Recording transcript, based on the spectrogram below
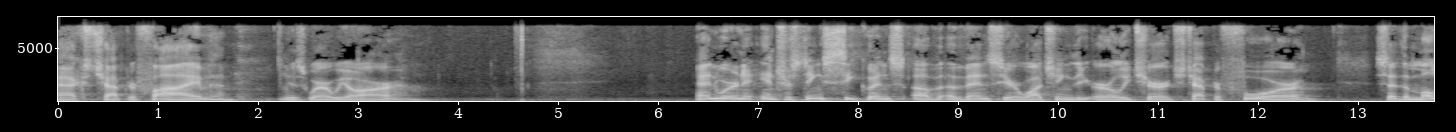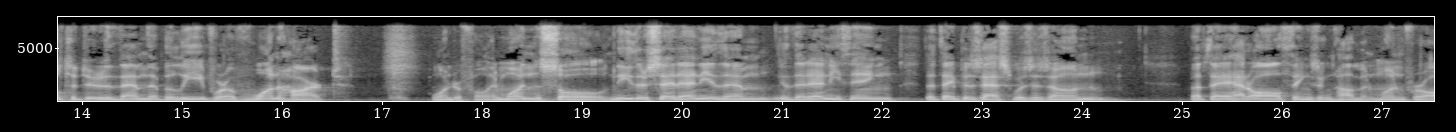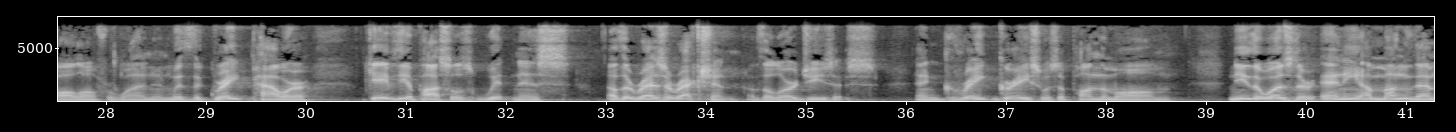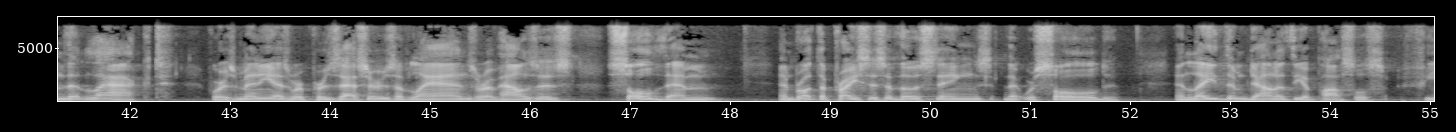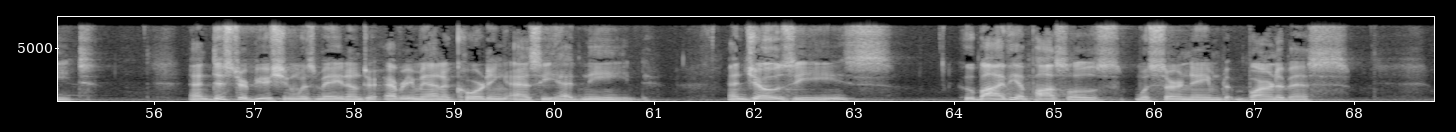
Acts chapter 5 is where we are. And we're in an interesting sequence of events here, watching the early church. Chapter 4 said, The multitude of them that believed were of one heart. Wonderful. And one soul. Neither said any of them that anything that they possessed was his own, but they had all things in common one for all, all for one. And with the great power gave the apostles witness of the resurrection of the Lord Jesus and great grace was upon them all. Neither was there any among them that lacked, for as many as were possessors of lands or of houses sold them and brought the prices of those things that were sold and laid them down at the apostles' feet. And distribution was made unto every man according as he had need. And Joses, who by the apostles was surnamed Barnabas,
